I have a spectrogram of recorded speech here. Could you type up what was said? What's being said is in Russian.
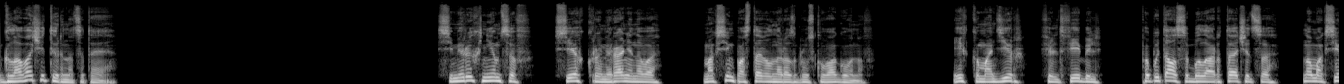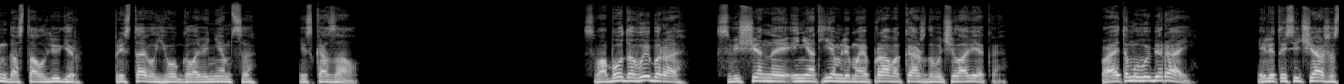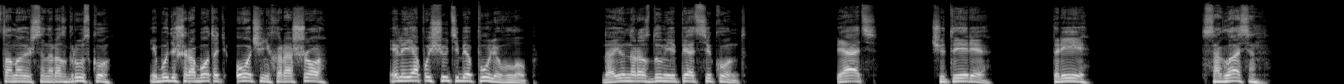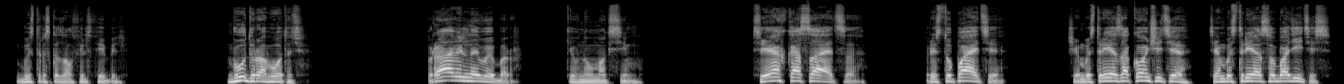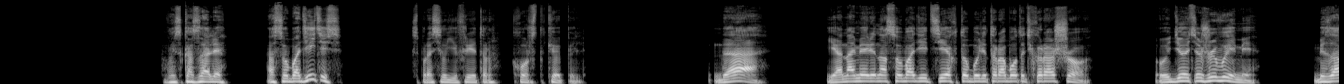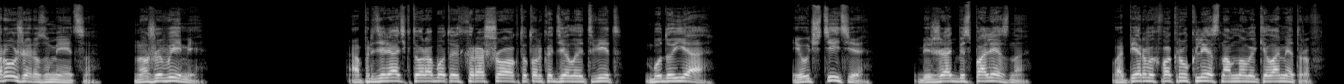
Глава 14. Семерых немцев, всех, кроме раненого, Максим поставил на разгрузку вагонов. Их командир, фельдфебель, попытался было артачиться, но Максим достал люгер, приставил его к голове немца и сказал. «Свобода выбора — священное и неотъемлемое право каждого человека. Поэтому выбирай. Или ты сейчас же становишься на разгрузку, и будешь работать очень хорошо, или я пущу тебе пулю в лоб. Даю на раздумье пять секунд. Пять, четыре, три. Согласен, быстро сказал Фельдфебель. Буду работать. Правильный выбор, кивнул Максим. Всех касается. Приступайте. Чем быстрее закончите, тем быстрее освободитесь. Вы сказали, освободитесь? — спросил ефрейтор Хорст Кёпель. «Да, я намерен освободить тех, кто будет работать хорошо. Уйдете живыми. Без оружия, разумеется, но живыми. Определять, кто работает хорошо, а кто только делает вид, буду я. И учтите, бежать бесполезно. Во-первых, вокруг лес на много километров.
